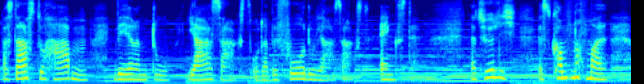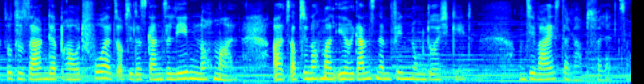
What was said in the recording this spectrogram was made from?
Was darfst du haben, während du Ja sagst oder bevor du Ja sagst? Ängste. Natürlich, es kommt nochmal sozusagen der Braut vor, als ob sie das ganze Leben nochmal, als ob sie nochmal ihre ganzen Empfindungen durchgeht. Und sie weiß, da gab es Verletzung.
